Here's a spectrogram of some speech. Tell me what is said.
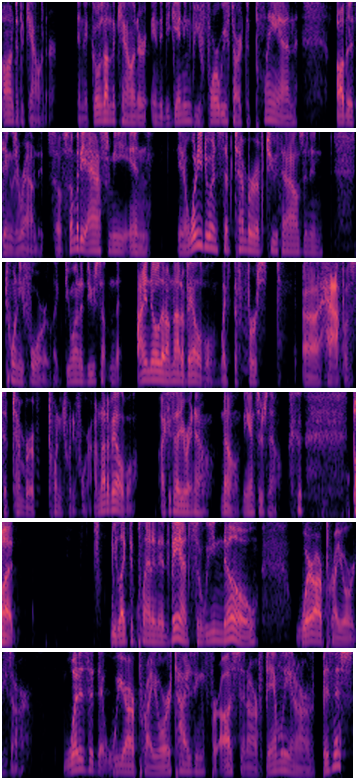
onto the calendar. And it goes on the calendar in the beginning before we start to plan other things around it. So if somebody asks me in, you know, what do you do in September of 2024? Like, do you want to do something that I know that I'm not available, like the first uh, half of September of 2024? I'm not available. I can tell you right now. No, the answer is no. but we like to plan in advance so we know where our priorities are what is it that we are prioritizing for us and our family and our business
